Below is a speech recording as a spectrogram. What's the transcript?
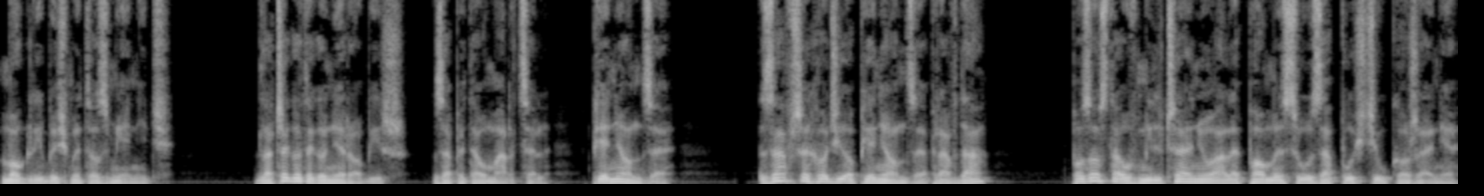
moglibyśmy to zmienić. Dlaczego tego nie robisz? zapytał Marcel. Pieniądze. Zawsze chodzi o pieniądze, prawda? Pozostał w milczeniu, ale pomysł zapuścił korzenie.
